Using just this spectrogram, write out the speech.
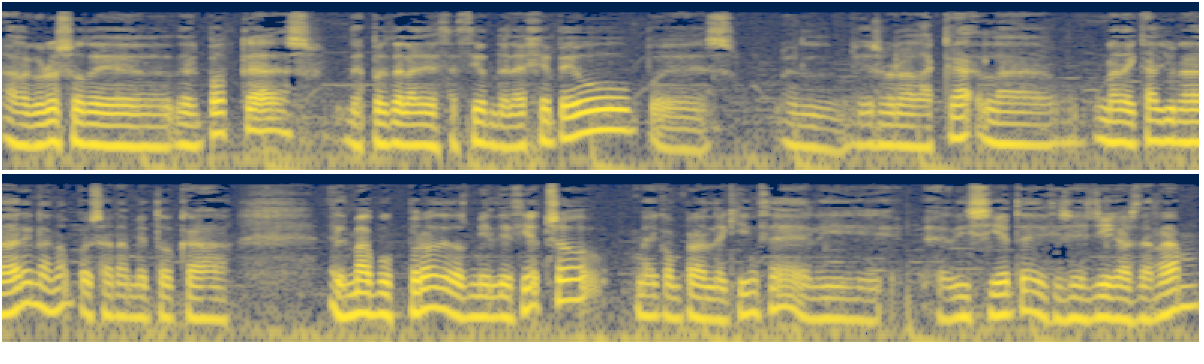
al grueso del podcast. Después de la decepción de la GPU, pues eso era la, una de cal y una de arena, ¿no? Pues ahora me toca el MacBook Pro de 2018. Me he comprado el de 15, el, I, el i7, 16 GB de RAM.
